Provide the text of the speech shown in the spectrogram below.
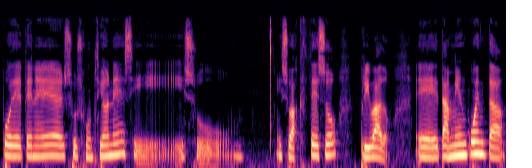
puede tener sus funciones y su y su acceso privado. Eh, también cuenta,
